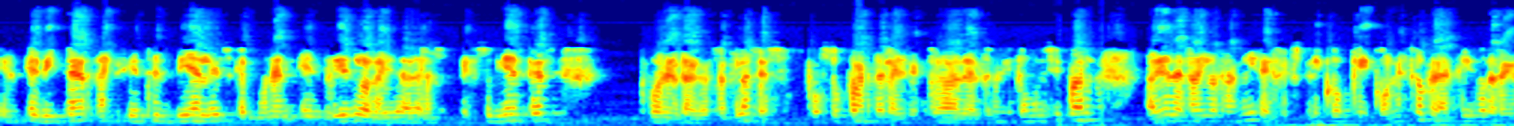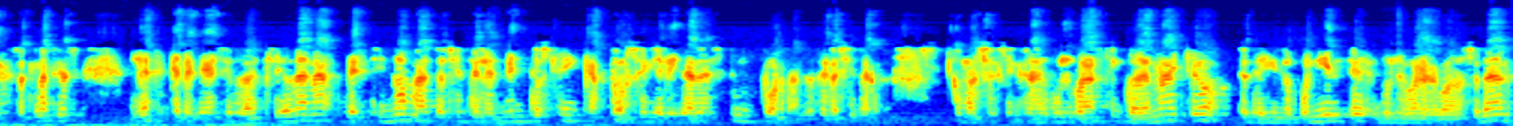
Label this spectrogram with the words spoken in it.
es evitar accidentes viales que ponen en riesgo la vida de los estudiantes, por el regreso a clases. Por su parte, la directora del Tránsito Municipal, María del Rayo Ramírez, explicó que con este operativo de regreso a clases, la Secretaría de Seguridad Ciudadana destinó más de 200 elementos en 14 vialidades importantes de la ciudad, como el sección del Boulevard 5 de Mayo, el de Guindo Poniente, Boulevard Urbano Sudán,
